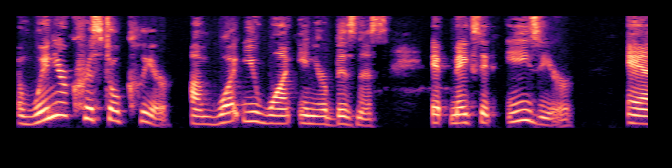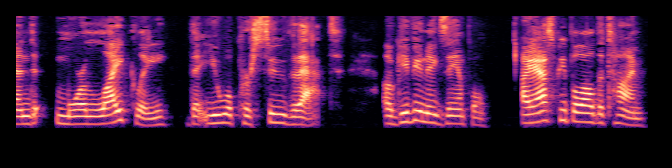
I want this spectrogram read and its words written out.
And when you're crystal clear on what you want in your business, it makes it easier and more likely that you will pursue that. I'll give you an example. I ask people all the time,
